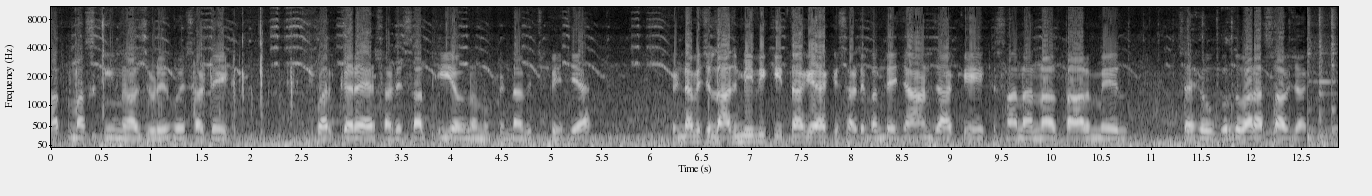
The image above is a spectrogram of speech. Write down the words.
ਆਤਮਾ ਸਕੀਮ ਨਾਲ ਜੁੜੇ ਹੋਏ ਸਾਡੇ ਵਰਕਰ ਹੈ, ਸਾਡੇ ਸਾਥੀ ਹੈ, ਉਹਨਾਂ ਨੂੰ ਪਿੰਡਾਂ ਵਿੱਚ ਭੇਜਿਆ। ਪਿੰਡਾਂ ਵਿੱਚ ਲਾਜ਼ਮੀ ਵੀ ਕੀਤਾ ਗਿਆ ਕਿ ਸਾਡੇ ਬੰਦੇ ਜਾਣ, ਜਾ ਕੇ ਕਿਸਾਨਾਂ ਨਾਲ ਤਾਲਮੇਲ, ਚਾਹੇ ਉਹ ਗੁਰਦੁਆਰਾ ਸਾਹਿਬ ਜਾ ਕੇ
